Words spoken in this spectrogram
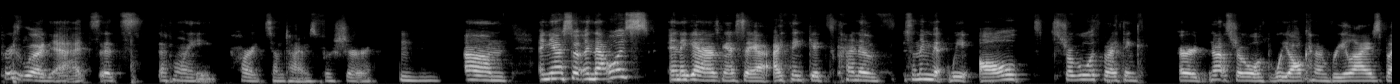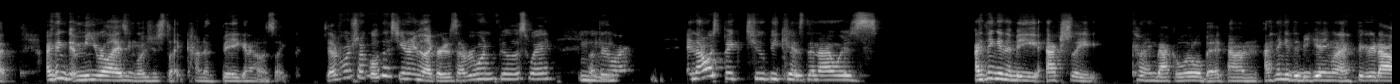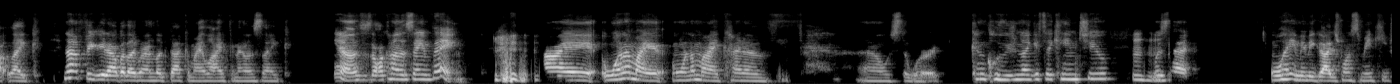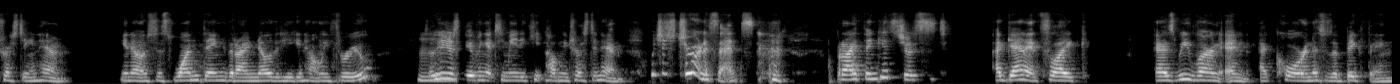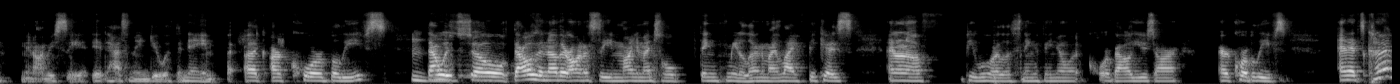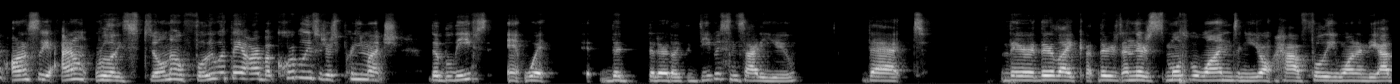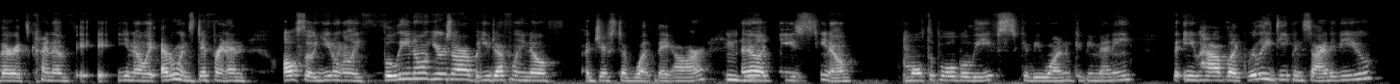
praise the Lord yeah it's it's definitely hard sometimes for sure. Mm-hmm. Um, and yeah, so and that was, and again, I was gonna say, I, I, think it's kind of something that we all struggle with, but I think, or not struggle with, we all kind of realize, but I think that me realizing was just like kind of big, and I was like, does everyone struggle with this? You know what I mean? Like, or does everyone feel this way mm-hmm. their life? And that was big too because then I was, I think in the me actually cutting back a little bit. Um, I think at the beginning when I figured out, like, not figured out, but like when I looked back at my life and I was like, you know, this is all kind of the same thing I one of my one of my kind of uh, what's the word conclusion I guess I came to mm-hmm. was that well hey maybe God just wants me to keep trusting in Him. You know, it's just one thing that I know that He can help me through. Mm-hmm. So He's just giving it to me to keep helping me trust in Him, which is true in a sense. but I think it's just again, it's like as we learn and at core, and this is a big thing. I mean, obviously, it has something to do with the name, like our core beliefs Mm-hmm. That was so, that was another honestly monumental thing for me to learn in my life because I don't know if people who are listening, if they know what core values are or core beliefs. And it's kind of honestly, I don't really still know fully what they are, but core beliefs are just pretty much the beliefs and what the that are like the deepest inside of you that they're they're like there's and there's multiple ones and you don't have fully one or the other it's kind of it, you know it, everyone's different and also you don't really fully know what yours are but you definitely know a gist of what they are mm-hmm. and they're mm-hmm. like these you know multiple beliefs could be one could be many that you have like really deep inside of you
